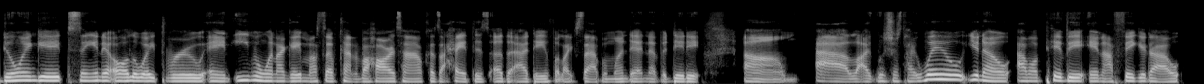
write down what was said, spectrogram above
doing it, seeing it all the way through. And even when I gave myself kind of a hard time because I had this other idea for like Cyber Monday, I never did it. Um, I like was just like, well, you know, I'm a pivot and I figured out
